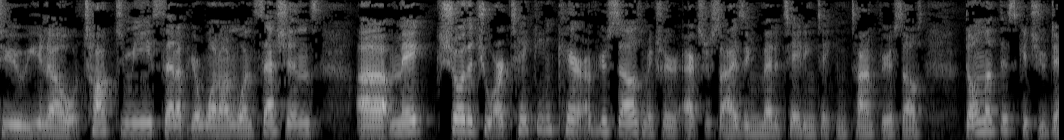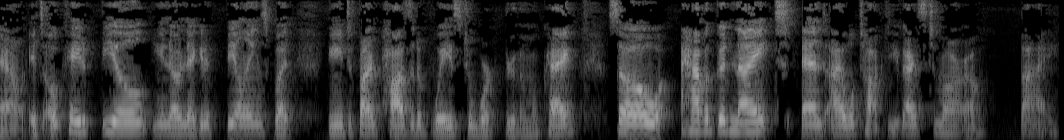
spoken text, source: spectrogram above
to, you know, talk to me, set up your one on one sessions. Uh, make sure that you are taking care of yourselves. Make sure you're exercising, meditating, taking time for yourselves. Don't let this get you down. It's okay to feel, you know, negative feelings, but you need to find positive ways to work through them, okay? So have a good night, and I will talk to you guys tomorrow. Bye.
